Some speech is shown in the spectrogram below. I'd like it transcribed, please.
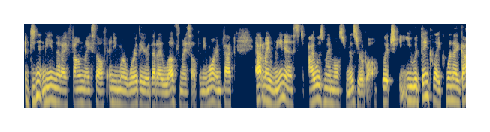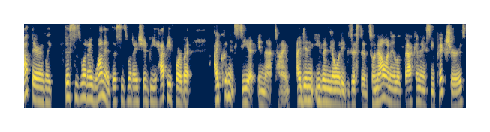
it didn't mean that i found myself any more worthy or that i loved myself anymore. In fact at my leanest i was my most miserable which you would think like when i got there like this is what i wanted this is what i should be happy for but i couldn't see it in that time. I didn't even know it existed. So now when i look back and i see pictures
